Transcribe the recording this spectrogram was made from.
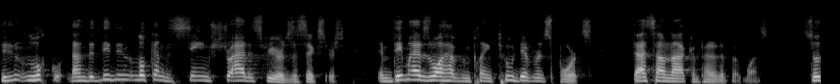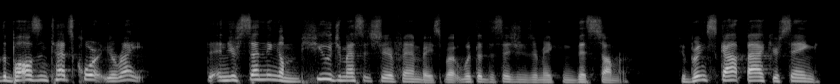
They didn't look on the, they didn't look on the same stratosphere as the Sixers. And they might as well have been playing two different sports. That's how not competitive it was. So the ball's in Ted's court. You're right and you're sending a huge message to your fan base but with the decisions you're making this summer if you bring scott back you're saying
